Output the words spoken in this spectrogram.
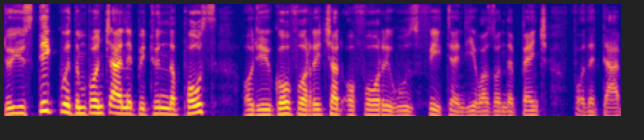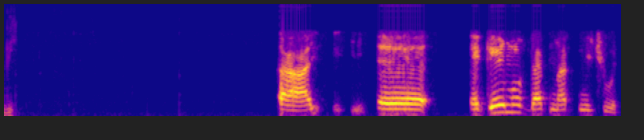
Do you stick with Mpontshane between the posts or do you go for Richard Ofori who's fit and he was on the bench for the derby? uh, uh, a game of that magnitude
